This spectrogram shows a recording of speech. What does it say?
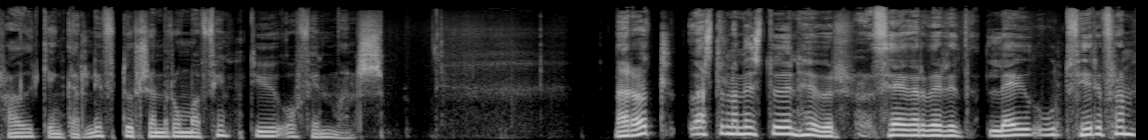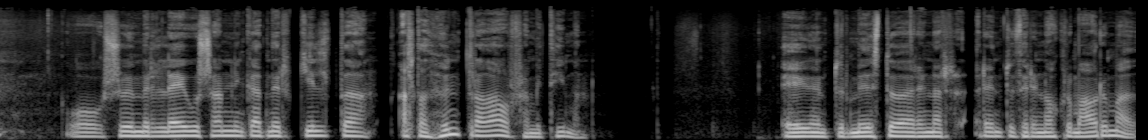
hraðgengar liftur sem rúma 55 manns. Nær öll vestlunamiðstöðin hefur þegar verið leið út fyrirfram og sömur leigusamningarnir gilda alltaf hundrað ár fram í tíman. Eigendur miðstöðarinnar reyndu fyrir nokkrum árum að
